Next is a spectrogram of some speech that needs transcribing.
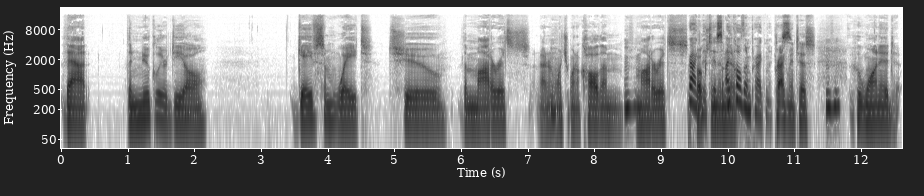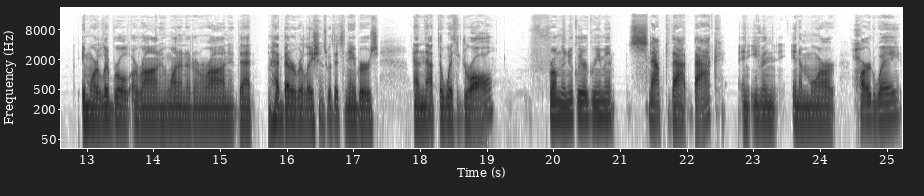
that the nuclear deal gave some weight to the moderates? I don't know what you want to call them, Mhm. moderates, Pragmatists. the I call them pragmatists. pragmatists Mhm. who wanted a more liberal Iran, who wanted an Iran that had better relations with its neighbors, and that the withdrawal from the nuclear agreement snapped that back, and even in a more hard way,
